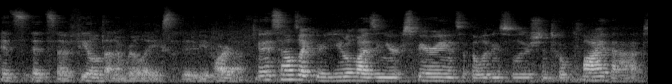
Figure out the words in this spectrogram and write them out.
it's it's a field that I'm really excited to be a part of. And it sounds like you're utilizing your experience at the Living Solution to apply that.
